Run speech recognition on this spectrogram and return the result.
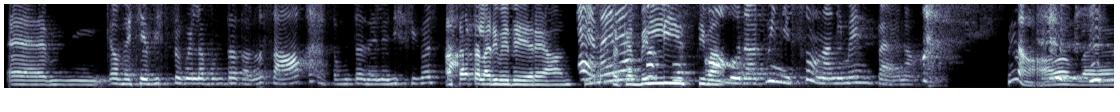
Ehm, vabbè, chi ha visto quella puntata lo sa, la puntata delle difficoltà. Andatela a rivedere anzi, eh, ma perché è bellissima. Sono comoda, quindi sono un'anima in pena. No, vabbè,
